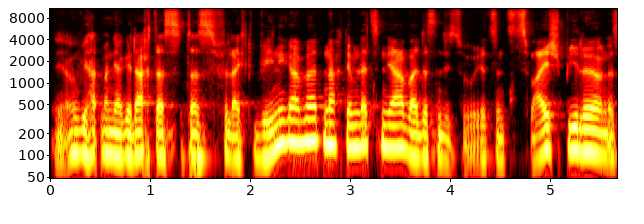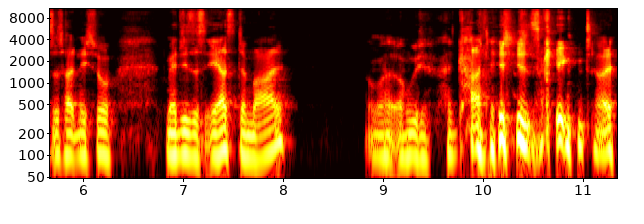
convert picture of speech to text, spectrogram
Irgendwie hat man ja gedacht, dass das vielleicht weniger wird nach dem letzten Jahr, weil das sind so, jetzt sind es zwei Spiele und es ist halt nicht so mehr dieses erste Mal. Aber irgendwie halt gar nicht das Gegenteil.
